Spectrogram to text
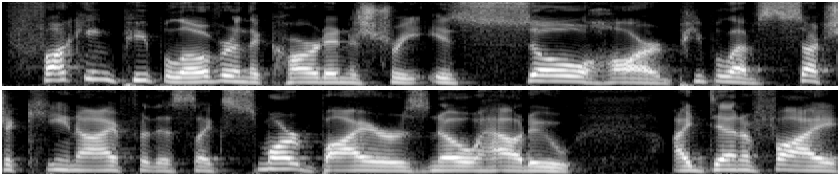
fucking people over in the card industry is so hard. People have such a keen eye for this. Like smart buyers know how to identify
